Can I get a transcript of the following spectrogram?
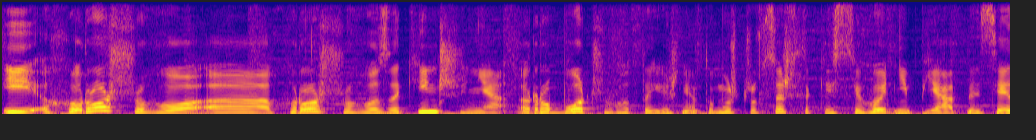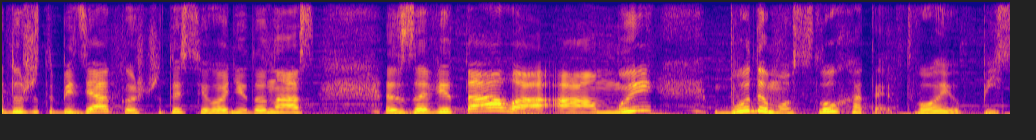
і хорошого, е, хорошого закінчення робочого тижня, тому що все ж таки сьогодні п'ятниця. Я дуже тобі дякую, що ти сьогодні до нас завітала. А ми будемо слухати твою пісню.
